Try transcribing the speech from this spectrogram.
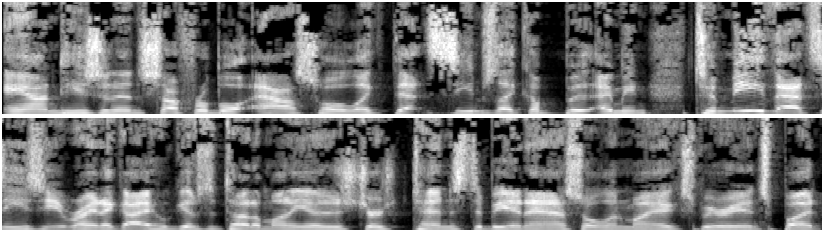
And he's an insufferable asshole. Like that seems like a bit. I mean, to me, that's easy, right? A guy who gives a ton of money to his church tends to be an asshole, in my experience. But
